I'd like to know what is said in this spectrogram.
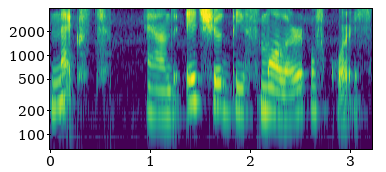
next. And it should be smaller of course.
